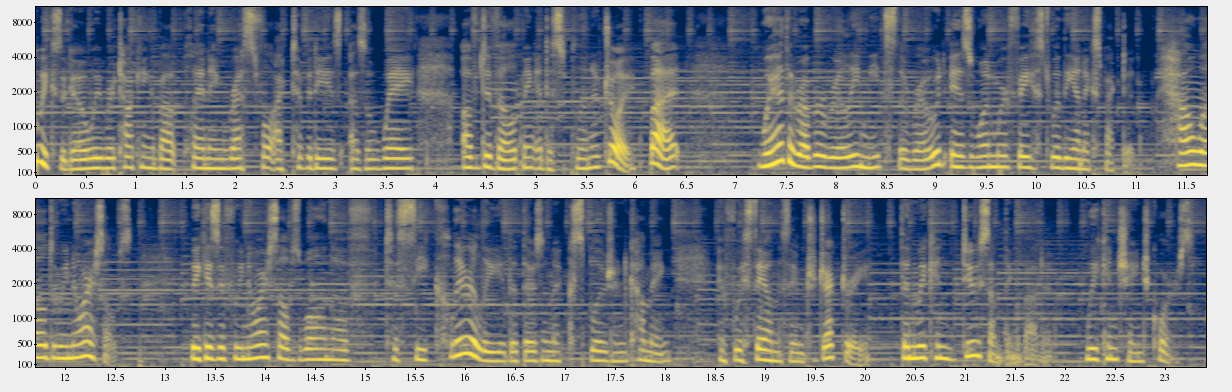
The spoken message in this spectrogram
weeks ago, we were talking about planning restful activities as a way of developing a discipline of joy. But where the rubber really meets the road is when we're faced with the unexpected. How well do we know ourselves? Because if we know ourselves well enough to see clearly that there's an explosion coming, if we stay on the same trajectory, then we can do something about it. We can change course.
